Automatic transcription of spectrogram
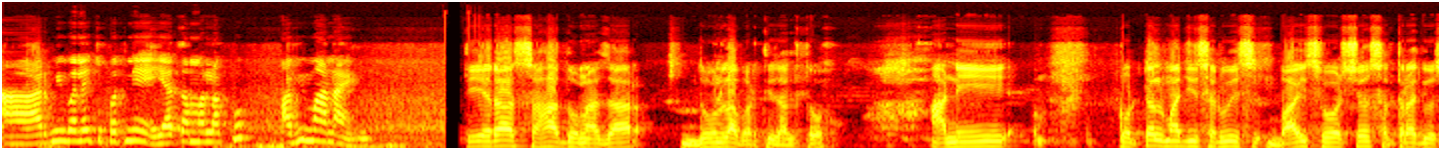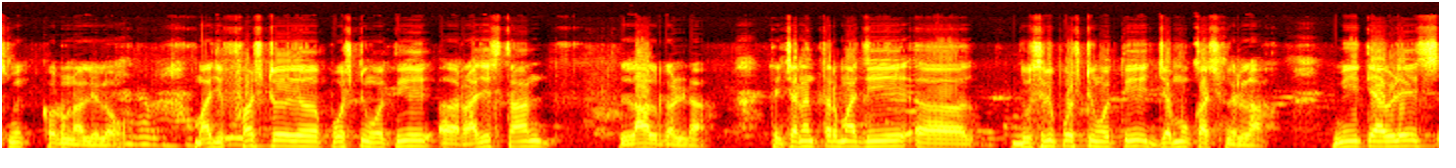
आर्मीवाल्याची पत्नी आहे याचा मला खूप अभिमान आहे. तेरा सहा दोन हजार दोनला भरती झालतो. आणि टोटल माझी सर्व्हिस बावीस वर्ष सतरा दिवस मी करून आलेलो. माझी फर्स्ट पोस्टिंग होती राजस्थान लालगल्डा त्याच्यानंतर माझी दुसरी पोस्टिंग होती जम्मू काश्मीरला. मी त्यावेळेस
